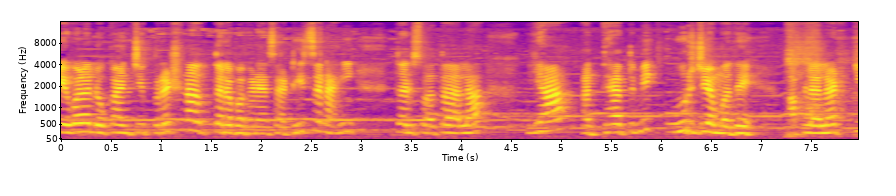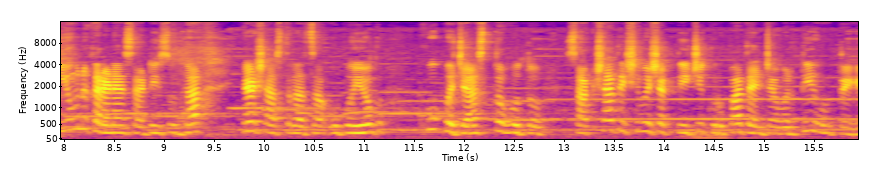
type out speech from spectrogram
केवळ लोकांची प्रश्न उत्तर बघण्यासाठीच नाही तर स्वतःला या आध्यात्मिक ऊर्जेमध्ये आपल्याला ट्यून करण्यासाठी सुद्धा या शास्त्राचा उपयोग खूप जास्त होतो. साक्षात शिवशक्तीची कृपा त्यांच्यावरती होते.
